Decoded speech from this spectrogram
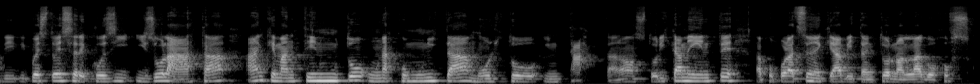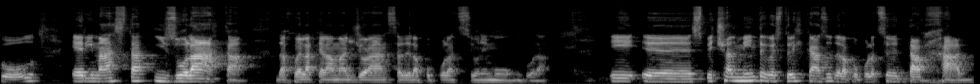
di, questo essere così isolata ha anche mantenuto una comunità molto intatta. No? Storicamente la popolazione che abita intorno al lago Hovskol è rimasta isolata da quella che è la maggioranza della popolazione mongola. E eh, specialmente questo è il caso della popolazione Darhad,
